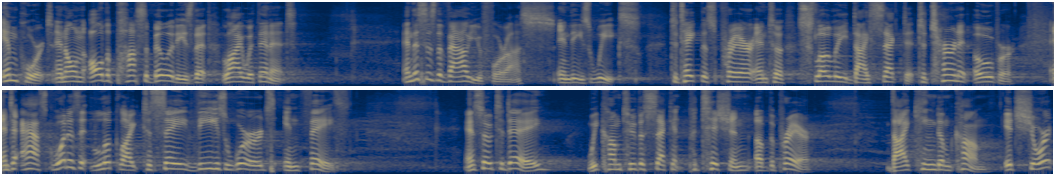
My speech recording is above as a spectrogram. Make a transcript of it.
import, and on all the possibilities that lie within it. And this is the value for us in these weeks to take this prayer and to slowly dissect it, to turn it over, and to ask, what does it look like to say these words in faith? And so today, we come to the second petition of the prayer Thy kingdom come. It's short,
